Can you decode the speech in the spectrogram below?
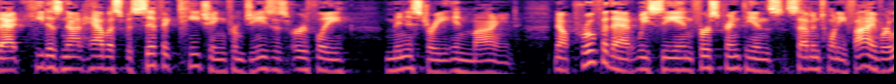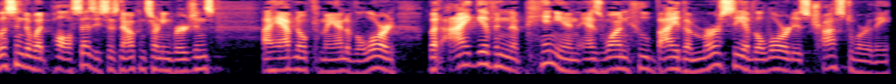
that he does not have a specific teaching from Jesus' earthly ministry in mind. Now, proof of that we see in 1 Corinthians 7:25, where listen to what Paul says. He says, "Now concerning virgins, I have no command of the Lord, but I give an opinion as one who by the mercy of the Lord is trustworthy."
